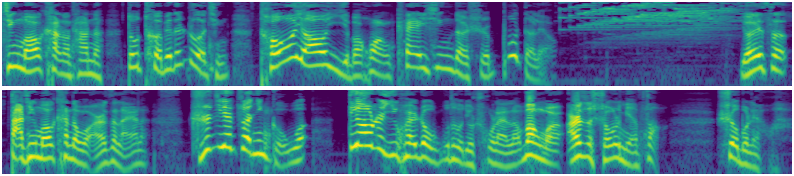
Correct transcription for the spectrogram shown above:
金毛看到他呢，都特别的热情，头摇尾巴晃，开心的是不得了。有一次，大金毛看到我儿子来了，直接钻进狗窝，叼着一块肉骨头就出来了，往我儿子手里面放。受不了啊！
